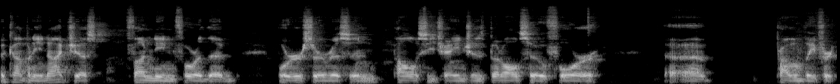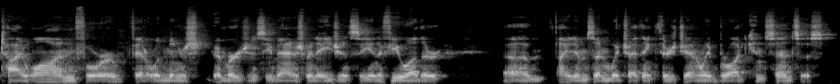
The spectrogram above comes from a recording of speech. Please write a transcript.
accompany not just funding for the border service and policy changes, but also for uh, probably for Taiwan, for Federal Administ- Emergency Management Agency, and a few other um, items on which I think there's generally broad consensus.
